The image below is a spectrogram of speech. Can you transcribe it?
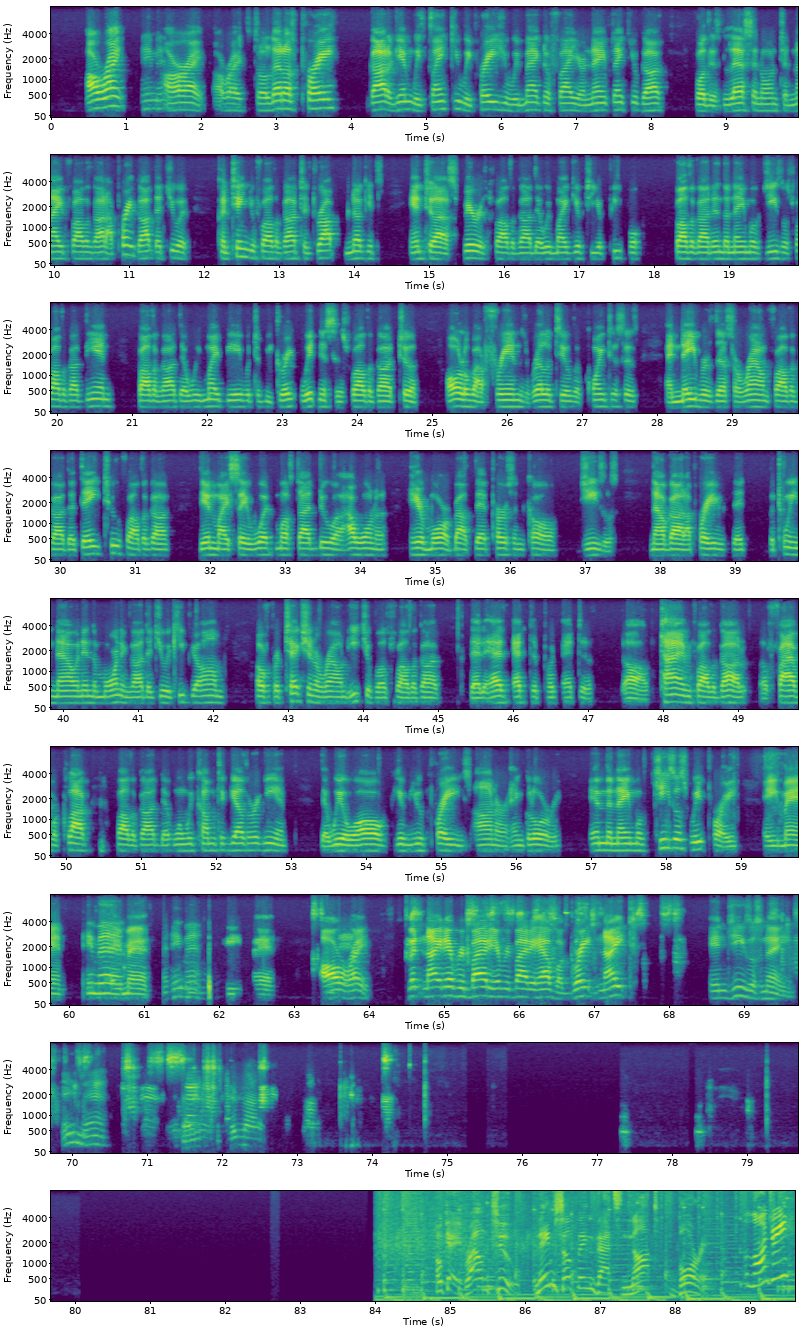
All right. Amen. All right. All right. So let us pray. God, again, we thank you. We praise you. We magnify your name. Thank you, God, for this lesson on tonight, Father God. I pray, God, that you would continue, Father God, to drop nuggets into our spirits, Father God, that we might give to your people, Father God, in the name of Jesus, Father God. Then, Father God, that we might be able to be great witnesses, Father God, to all of our friends, relatives, acquaintances, and neighbors that's around, Father God, that they too, Father God, then might say, What must I do? I want to hear more about that person called Jesus. Now, God, I pray that between now and in the morning, God, that you would keep your arms of protection around each of us, Father God, that at, at the at the uh, time, Father God, of five o'clock, Father God, that when we come together again, that we will all give you praise, honor, and glory. In the name of Jesus, we pray. Amen. Amen. Amen. Amen. Amen. All right. Good night, everybody. Everybody have a great night in Jesus' name. Amen. Good night. Okay, round two. Name something that's not boring. A laundry?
